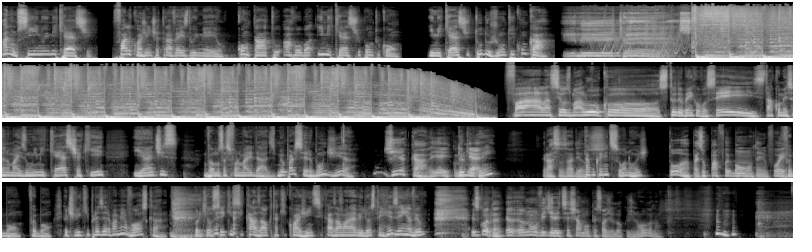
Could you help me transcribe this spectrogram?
Anuncie no Imicast. Fale com a gente através do e-mail contato@imicast.com. Imicast tudo junto e com K. Fala, seus malucos! Tudo bem com vocês? Está começando mais um Imicast aqui e antes vamos às formalidades. Meu parceiro, bom dia. Dia, cara. E aí, como Dormiu é que é? bem? Graças a Deus. Tá com carinha de sono hoje? Tô, rapaz, o papo foi bom ontem, não foi? Foi bom, foi bom. Eu tive que preservar minha voz, cara. Porque eu sei que esse casal que tá aqui com a gente, esse casal maravilhoso, tem resenha, viu? Escuta, eu, eu não ouvi direito, você chamou o pessoal de louco de novo ou não?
